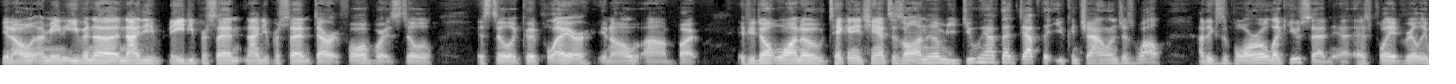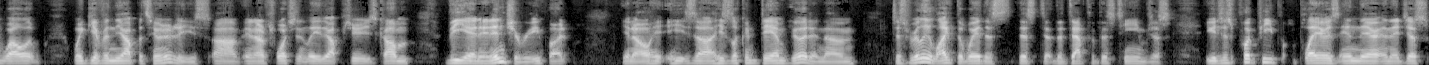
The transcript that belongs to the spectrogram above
You know, I mean, even a 90, 80%, 90% Derek Forbort is still is still a good player, you know. Uh, but if you don't want to take any chances on him, you do have that depth that you can challenge as well. I think Zboril, like you said, has played really well when given the opportunities. Um, and unfortunately, the opportunities come via an injury. But you know, he's uh, he's looking damn good, and um, just really like the way this this the depth of this team. Just you just put people players in there, and they just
